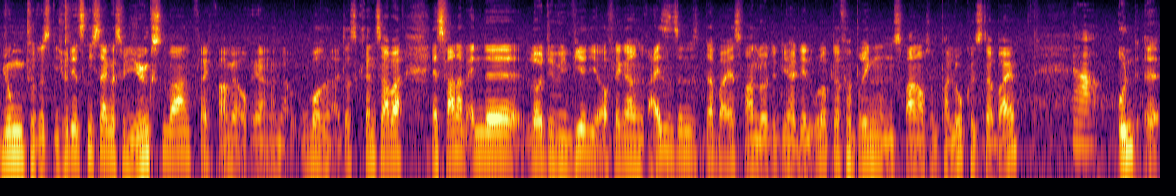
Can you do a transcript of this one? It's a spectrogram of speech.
jungen Touristen. Ich würde jetzt nicht sagen, dass wir die Jüngsten waren, vielleicht waren wir auch eher an einer oberen Altersgrenze, aber es waren am Ende Leute wie wir, die auf längeren Reisen sind dabei. Es waren Leute, die halt ihren Urlaub da verbringen und es waren auch so ein paar Locals dabei. Ja. Und äh,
